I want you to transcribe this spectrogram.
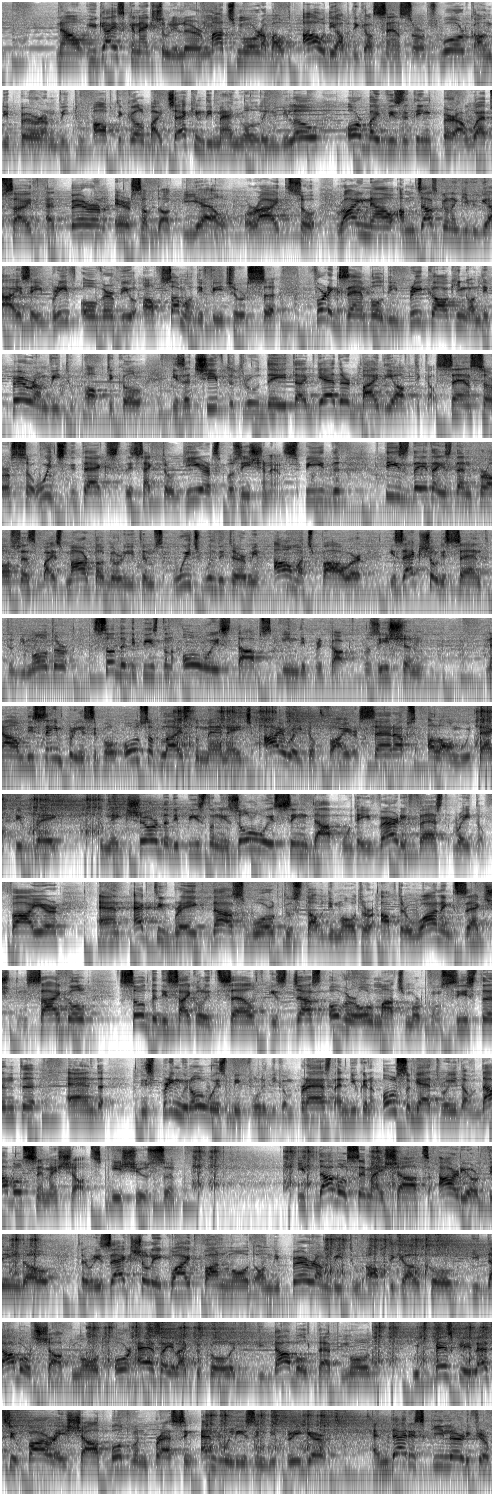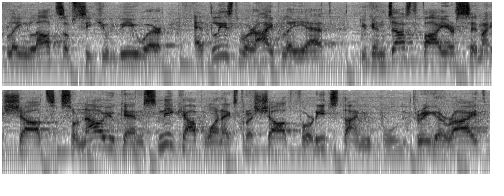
Now, you guys can actually learn much more about how the optical sensors work on the Perun V2 Optical by checking the manual link below or by visiting Perun website at perunairsoft.pl. Alright, so right now I'm just gonna give you guys a brief overview of some of the features. Uh, for example, the pre-cocking on the Perun V2 Optical is achieved through data gathered by the optical sensors, which detects the sector gear's position and speed. This data is then processed by smart algorithms which will determine how much power is actually sent to the motor so that the piston always stops in the precocked position. Now, the same principle also applies to manage high rate of fire setups along with active brake to make sure that the piston is always synced up with a very fast rate of fire and active brake does work to stop the motor after one exact shooting cycle so that the cycle itself is just overall much more consistent and the spring will always be fully decompressed and you can also get rid of double semi-shots issues. If double semi-shots are your thing though, there is actually a quite fun mode on the Perun V2 Optical called the double shot mode or as I like to call it, the double tap mode, which basically lets you fire a shot both when pressing and releasing the trigger. And that is killer if you're playing lots of CQB where, at least where I play at, you can just fire semi-shots, so now you can sneak up one extra shot for each time you pull the trigger, right?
